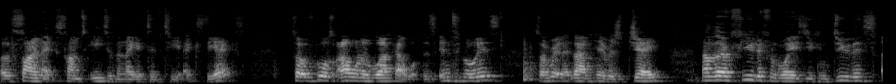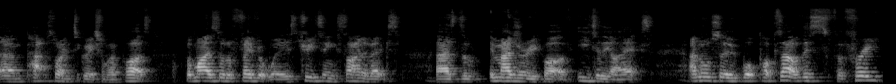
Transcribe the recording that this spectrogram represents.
of sine x times e to the negative tx dx. So of course I want to work out what this integral is, so I've written it down here as j. Now there are a few different ways you can do this, um, perhaps by integration by parts, but my sort of favourite way is treating sine of x as the imaginary part of e to the ix, and also what pops out of this for free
